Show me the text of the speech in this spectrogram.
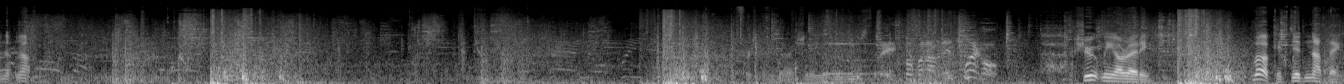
No, no. First thing actually use. Shoot me already. Look, it did nothing.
